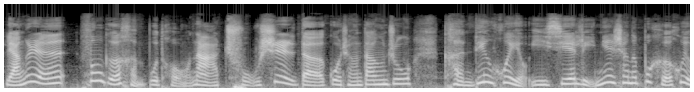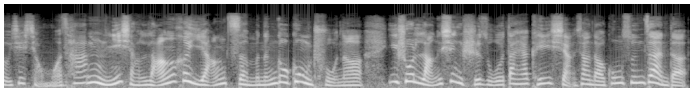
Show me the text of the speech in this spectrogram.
两个人风格很不同，那处事的过程当中肯定会有一些理念上的不合，会有一些小摩擦。嗯，你想狼和羊怎么能够共处呢？一说狼性十足，大家可以想象到公孙瓒的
